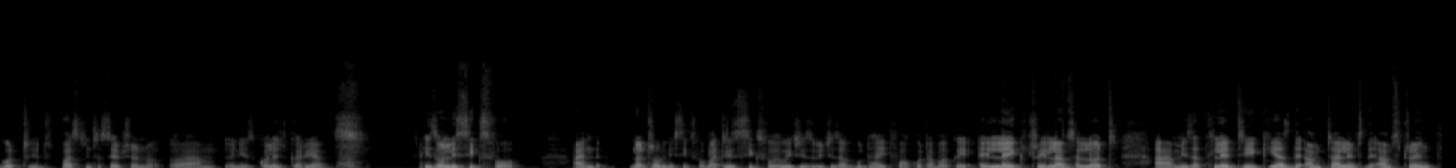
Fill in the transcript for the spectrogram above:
got his first interception um in his college career. He's only six four and not only six four, but he's six four, which is which is a good height for a quarterback. I, I like Trey Lance a lot. Um, he's athletic. He has the arm talent, the arm strength.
